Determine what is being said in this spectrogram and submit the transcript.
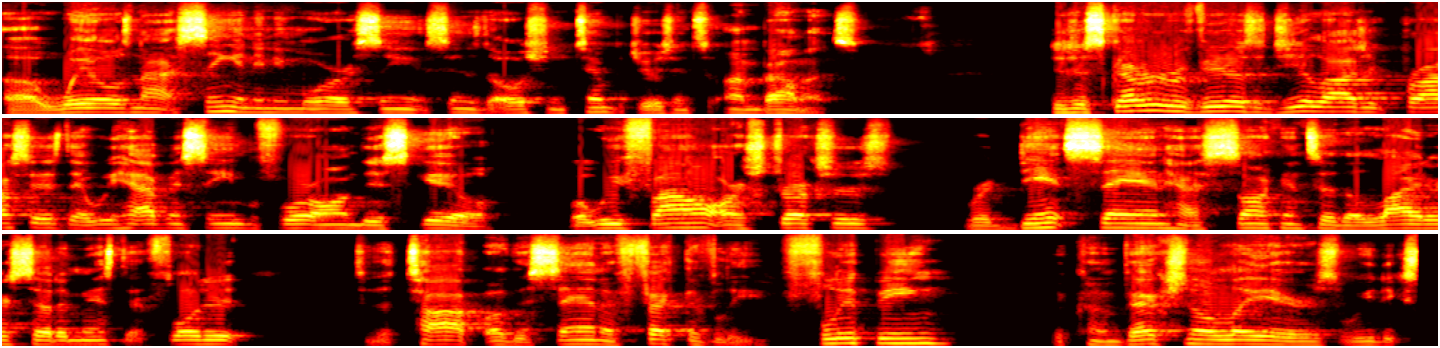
uh, whales not singing anymore sends the ocean temperatures into unbalance. The discovery reveals a geologic process that we haven't seen before on this scale. What we found are structures where dense sand has sunk into the lighter sediments that floated to the top of the sand effectively, flipping the convectional layers we'd expect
